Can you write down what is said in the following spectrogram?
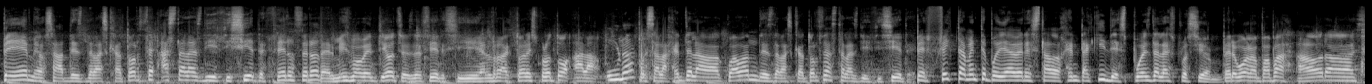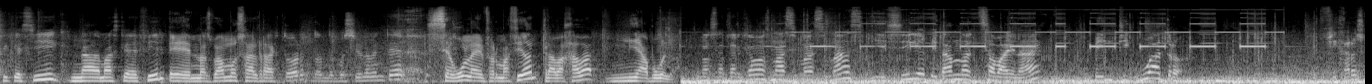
pm, o sea, desde las 14 hasta las 17.00 del mismo 28. Es decir, si el reactor explotó a la 1, pues a la gente la evacuaban desde las 14 hasta las 17. Perfectamente podía haber estado gente aquí después de la explosión. Pero bueno, papá, ahora sí que sí, nada más que decir. Eh, nos vamos al reactor donde posiblemente, según la información, trabajaba mi abuelo. Nos acercamos más y más y más y sigue pitando esta vaina, ¿eh? 24. Fijaros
